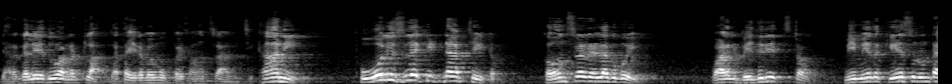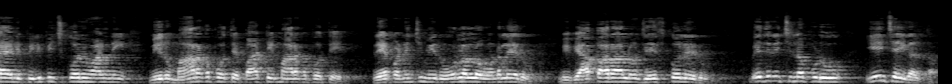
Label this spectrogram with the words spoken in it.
జరగలేదు అన్నట్లా గత ఇరవై ముప్పై సంవత్సరాల నుంచి. కానీ పోలీసులే కిడ్నాప్ చేయటం కౌన్సిలర్ వెళ్ళకపోయి వాళ్ళని బెదిరించటం మీ మీద కేసులు ఉంటాయని పిలిపించుకొని వాళ్ళని మీరు మారకపోతే పార్టీ మారకపోతే రేపటి నుంచి మీరు ఊర్లలో ఉండలేరు మీ వ్యాపారాలు చేసుకోలేరు బెదిరించినప్పుడు ఏం చేయగలుగుతాం?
